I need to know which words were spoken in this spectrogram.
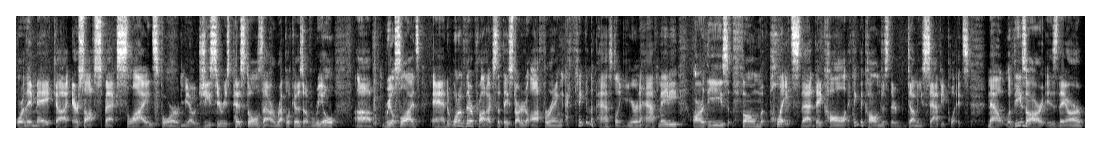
or they make uh, airsoft spec slides for you know G series pistols that are replicas of real uh, real slides. And one of their products that they started offering, I think in the past like year and a half maybe, are these foam plates that they call, I think they call them just their dummy SAPI plates. Now, what these are is they are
